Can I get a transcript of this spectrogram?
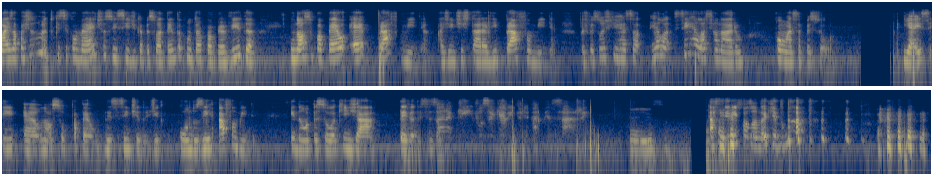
Mas a partir do momento que se comete o suicídio, que a pessoa tenta contra a própria vida, o nosso papel é para a família. A gente estar ali para a família, para as pessoas que se relacionaram com essa pessoa. E aí sim é o nosso papel nesse sentido, de conduzir a família e não a pessoa que já teve a decisão. Para quem você quer enviar mensagem? É isso. A Siri falando aqui do nada.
